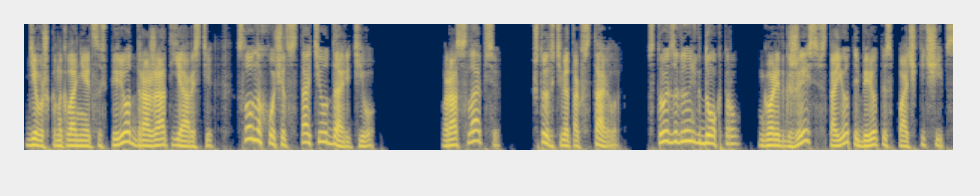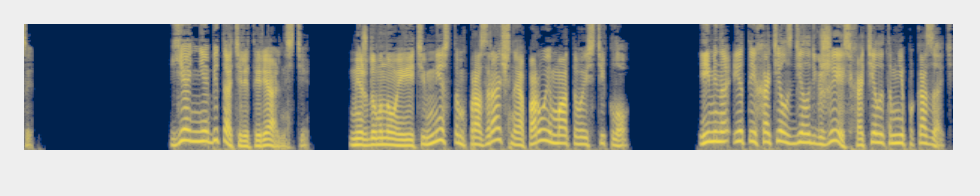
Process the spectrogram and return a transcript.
Девушка наклоняется вперед, дрожа от ярости, словно хочет встать и ударить его. «Расслабься. Что это тебя так вставило? Стоит заглянуть к доктору», — говорит Гжесь, встает и берет из пачки чипсы. «Я не обитатель этой реальности. Между мной и этим местом прозрачное, а порой матовое стекло. И именно это и хотел сделать Гжесь, хотел это мне показать.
